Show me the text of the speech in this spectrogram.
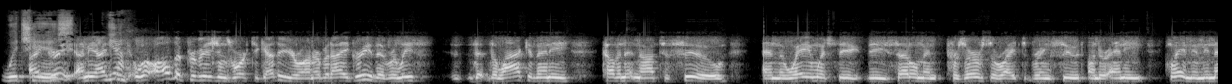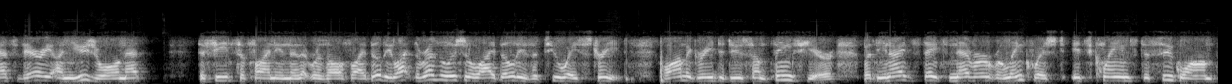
which is... I agree. I mean, I think all the provisions work together, Your Honor, but I agree that release, the lack of any covenant not to sue, and the way in which the, the settlement preserves the right to bring suit under any claim, I mean, that's very unusual, and that defeats the finding that it resolves liability. The resolution of liability is a two-way street. Guam agreed to do some things here, but the United States never relinquished its claims to sue Guam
